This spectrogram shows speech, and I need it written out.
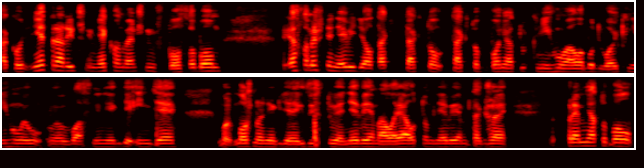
ako netradičným, nekonvenčným spôsobom ja som ešte nevidel tak, takto, takto poňatú knihu alebo dvojknihu e, vlastne niekde inde. Možno niekde existuje, neviem, ale ja o tom neviem, takže pre mňa to bol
